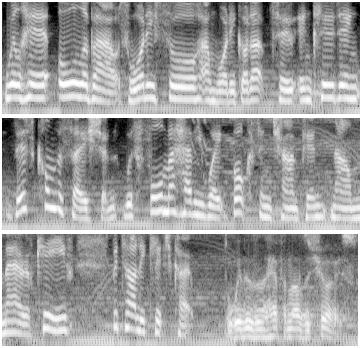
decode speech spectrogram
We'll hear all about what he saw and what he got up to, including this conversation with former heavyweight boxing champion, now mayor of Kiev, Vitali Klitschko. We doesn't have another choice.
